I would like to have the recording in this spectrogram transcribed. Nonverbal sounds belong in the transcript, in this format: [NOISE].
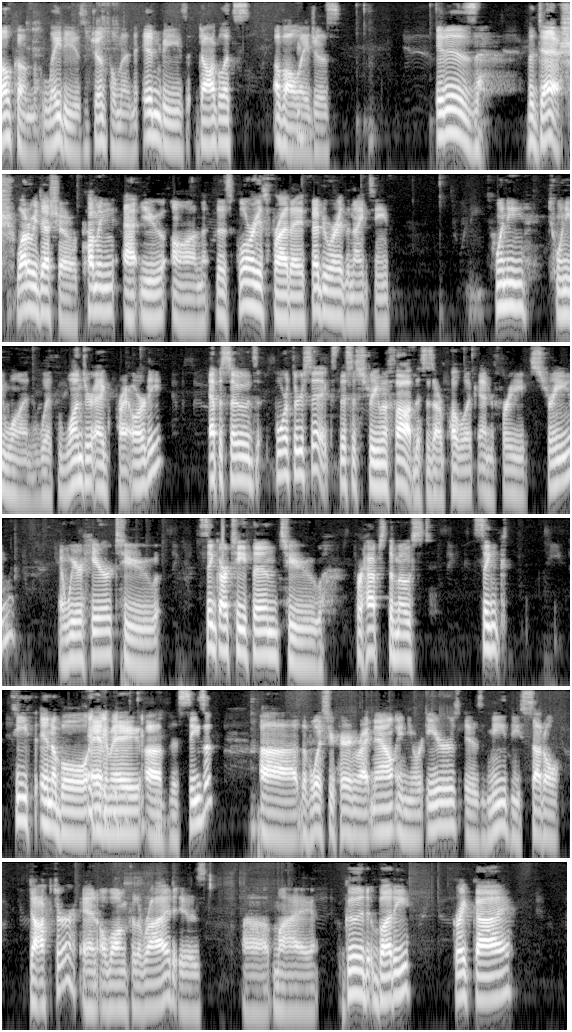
Welcome, ladies, gentlemen, NBs, doglets of all ages. It is the Desh, Watery Desh Show, coming at you on this glorious Friday, February the 19th, 2021, with Wonder Egg Priority, episodes 4 through 6. This is Stream of Thought. This is our public and free stream, and we are here to sink our teeth into perhaps the most sink teeth inable [LAUGHS] anime of this season. Uh, the voice you're hearing right now in your ears is me, the subtle doctor, and along for the ride is uh, my good buddy, great guy,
